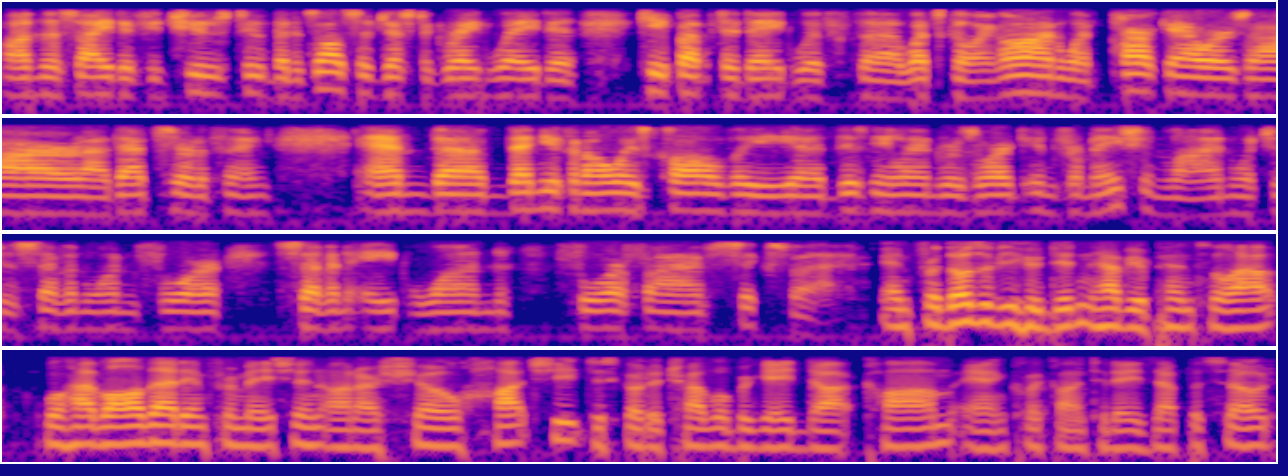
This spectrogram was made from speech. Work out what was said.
on the site if you choose to. But it's also just a great way to keep up to date with uh, what's going on, what park hours are, uh, that sort of thing. And uh, then you can always call the uh, Disneyland Resort information line, which is seven one four seven eight one four five six five. And for those of you who didn't have your pencil out, we'll have all that information on our show hot sheet. Just go to travelbrigade.com and click on today's episode.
